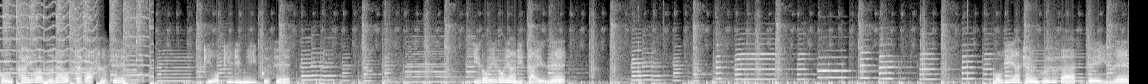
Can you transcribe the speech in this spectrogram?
今回は村を探すぜ。木を切りに行くぜ。いろいろやりたいね。森やジャングルがあっていいね。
